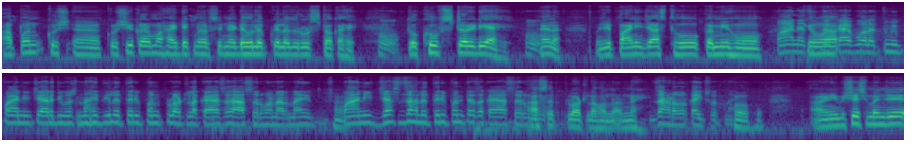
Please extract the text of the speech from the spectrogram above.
आपण कृषी अं, कृषी कर्म हायटेक नर्सरीने डेव्हलप केलेला जो रूट स्टॉक आहे. हो. तो खूप स्टर्डी आहे. हो. है ना? म्हणजे पाणी जास्त हो कमी हो पाण्याचं तर काय बोला तुम्ही पाणी चार दिवस नाही दिलं तरी पण प्लॉटला काय असं असर होणार नाही. पाणी जास्त झालं तरी पण त्याचा काय असर असं प्लॉटला होणार नाही. झाडावर काहीच होत नाही. हो हो. आणि विशेष म्हणजे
